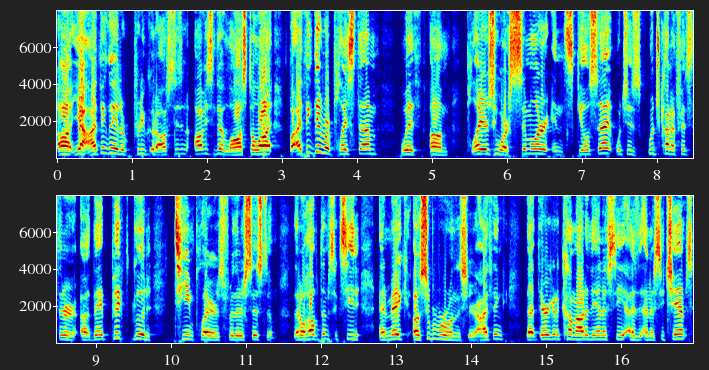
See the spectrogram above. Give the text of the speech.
Uh, yeah, I think they had a pretty good offseason. Obviously, they lost a lot, but I think they replaced them with um, players who are similar in skill set, which is which kind of fits their. Uh, they picked good team players for their system that'll help them succeed and make a Super Bowl run this year. I think that they're going to come out of the NFC as the NFC champs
